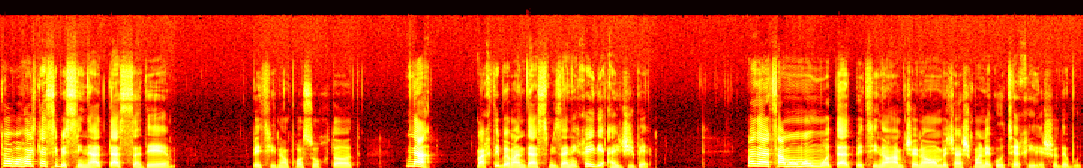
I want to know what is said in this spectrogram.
تا به حال کسی به سینت دست زده؟ بتینا پاسخ داد. نه وقتی به من دست می‌زنی خیلی عجیبه. و در تمام اون مدت بتینا همچنان به چشمان گوته خیره شده بود.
